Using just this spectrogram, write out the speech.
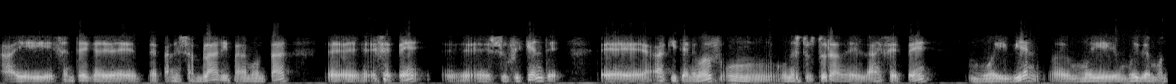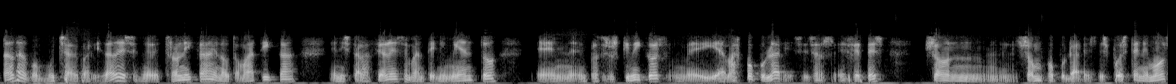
Hay gente que para ensamblar y para montar eh, FP es suficiente. aquí tenemos una estructura de la FP muy bien, eh, muy, muy bien montada, con muchas variedades en electrónica, en automática, en instalaciones, en mantenimiento, en, procesos químicos eh, y además populares. Esas FPs son, son populares. Después tenemos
